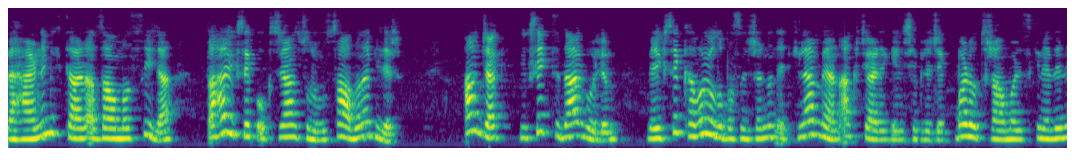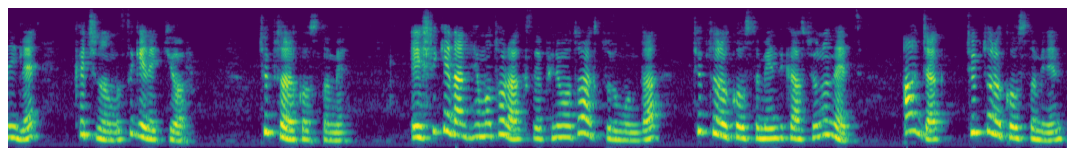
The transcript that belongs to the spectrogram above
ve herni miktarı azalmasıyla daha yüksek oksijen sunumu sağlanabilir. Ancak yüksek tidal volüm ve yüksek hava yolu basınçlarının etkilenmeyen akciğerde gelişebilecek barotravma riski nedeniyle kaçınılması gerekiyor. Tüp torakostomi Eşlik eden hemotoraks ve pneumotoraks durumunda tüp torakostomi indikasyonu net. Ancak tüp torakostominin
